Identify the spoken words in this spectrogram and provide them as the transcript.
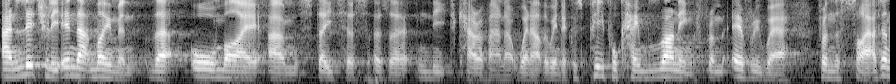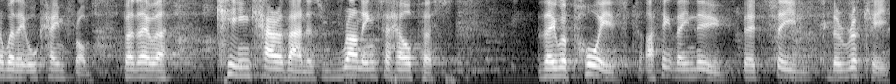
And literally, in that moment, that all my um, status as a neat caravaner went out the window because people came running from everywhere from the site. I don't know where they all came from, but they were keen caravanners running to help us. They were poised. I think they knew they'd seen the rookie.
